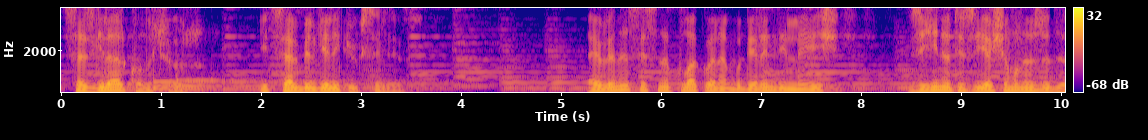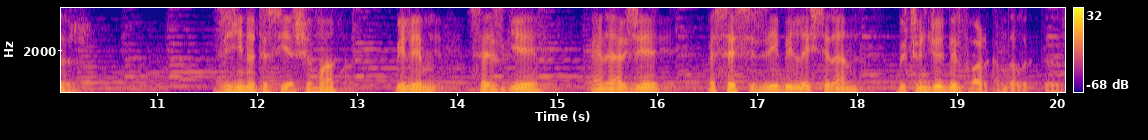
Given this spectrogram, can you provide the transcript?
sezgiler konuşur. İçsel bilgelik yükselir. Evrenin sesine kulak veren bu derin dinleyiş, zihin ötesi yaşamın özüdür. Zihin ötesi yaşamak, bilim, sezgi, enerji ve sessizliği birleştiren bütüncül bir farkındalıktır.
